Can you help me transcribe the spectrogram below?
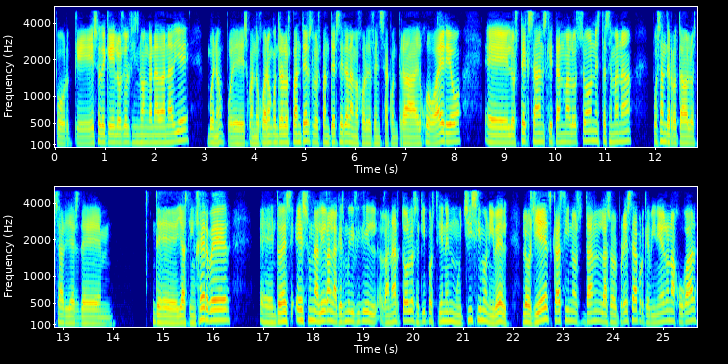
porque eso de que los Dolphins no han ganado a nadie, bueno, pues cuando jugaron contra los Panthers, los Panthers era la mejor defensa contra el juego aéreo. Eh, los Texans, que tan malos son, esta semana pues han derrotado a los Chargers de, de Justin Herbert. Eh, entonces es una liga en la que es muy difícil ganar. Todos los equipos tienen muchísimo nivel. Los Jets casi nos dan la sorpresa porque vinieron a jugar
